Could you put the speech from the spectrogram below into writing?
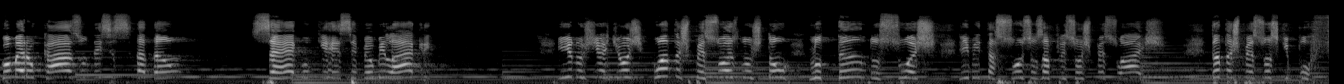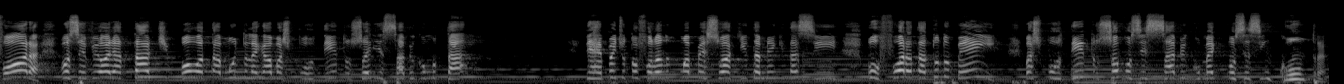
Como era o caso desse cidadão cego que recebeu milagre. E nos dias de hoje, quantas pessoas não estão lutando suas limitações, suas aflições pessoais? Tantas pessoas que por fora você vê, olha, tá de boa, tá muito legal, mas por dentro só ele sabe como tá. De repente eu estou falando com uma pessoa aqui também que está assim. Por fora está tudo bem, mas por dentro só você sabe como é que você se encontra.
